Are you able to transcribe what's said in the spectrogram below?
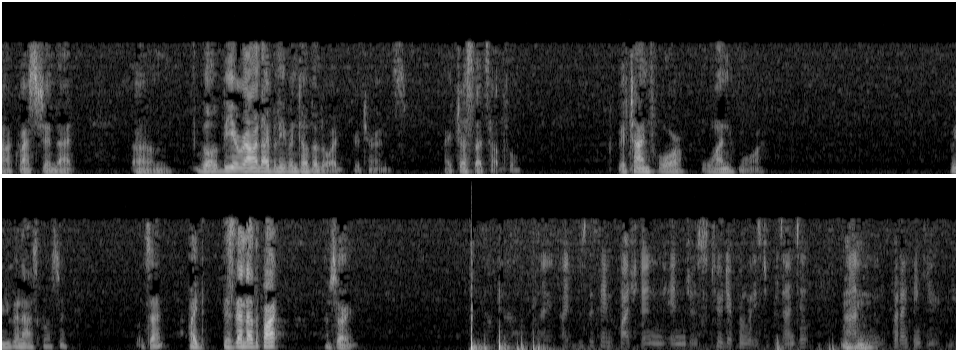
uh, question that um, will be around, I believe, until the Lord returns. I trust that's helpful. We have time for one more. Were you going to ask a question? What's that? I, is there another part? I'm sorry. It's the same question in just two different ways to present it, um, mm-hmm. but I think you, you,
